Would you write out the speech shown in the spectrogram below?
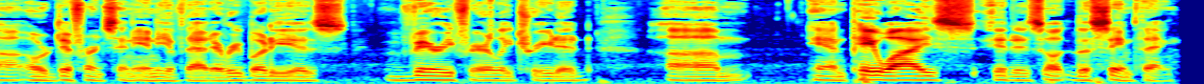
uh, or difference in any of that. Everybody is very fairly treated. Um, and pay wise it is uh, the same thing.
